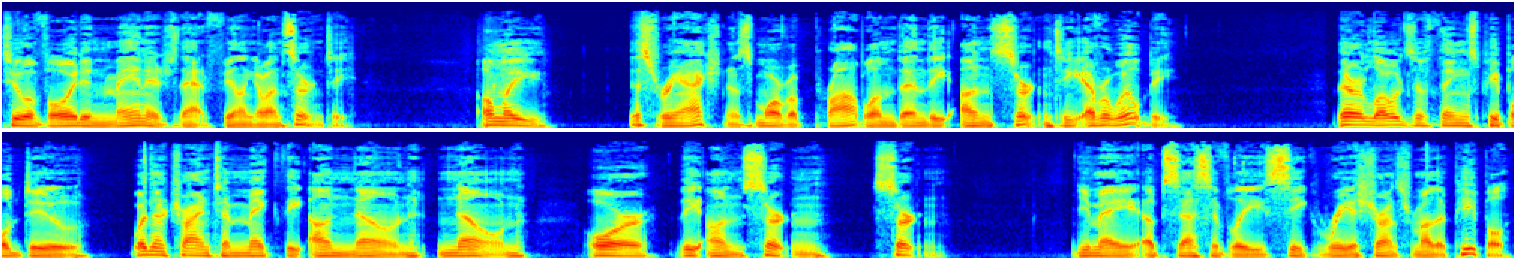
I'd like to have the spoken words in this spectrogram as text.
to avoid and manage that feeling of uncertainty. Only this reaction is more of a problem than the uncertainty ever will be. There are loads of things people do when they're trying to make the unknown known or the uncertain certain. You may obsessively seek reassurance from other people,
